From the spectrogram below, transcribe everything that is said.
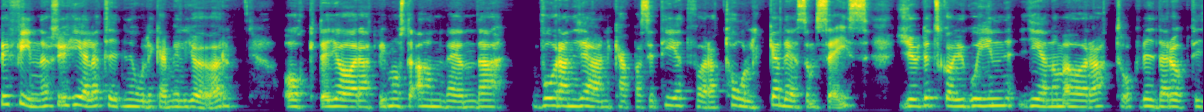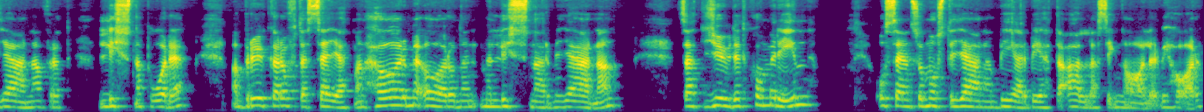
befinner oss ju hela tiden i olika miljöer och det gör att vi måste använda våran hjärnkapacitet för att tolka det som sägs. Ljudet ska ju gå in genom örat och vidare upp till hjärnan för att lyssna på det. Man brukar ofta säga att man hör med öronen men lyssnar med hjärnan. Så att ljudet kommer in och sen så måste hjärnan bearbeta alla signaler vi har.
